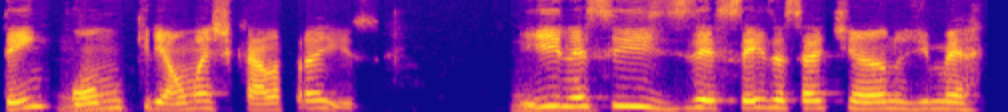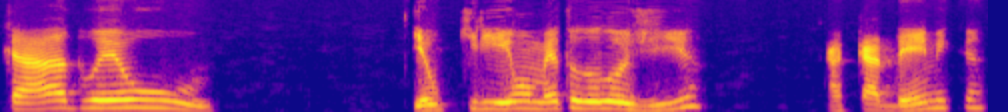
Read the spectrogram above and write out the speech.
Tem como uhum. criar uma escala para isso. Uhum. E nesses 16, 17 anos de mercado, eu eu criei uma metodologia acadêmica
